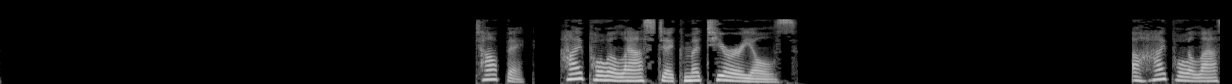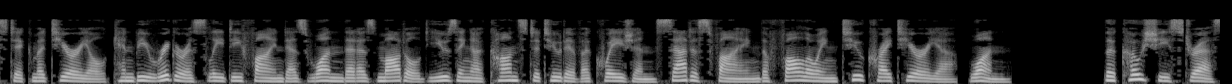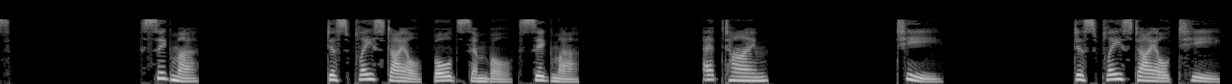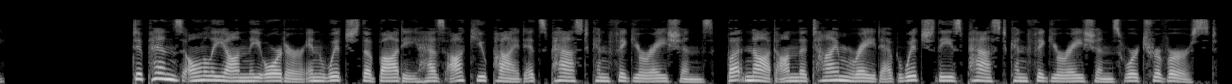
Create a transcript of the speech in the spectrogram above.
Topic: Hypoelastic materials. A hypoelastic material can be rigorously defined as one that is modeled using a constitutive equation satisfying the following two criteria, 1. The Cauchy stress sigma display style bold symbol sigma at time t display style t depends only on the order in which the body has occupied its past configurations, but not on the time rate at which these past configurations were traversed.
